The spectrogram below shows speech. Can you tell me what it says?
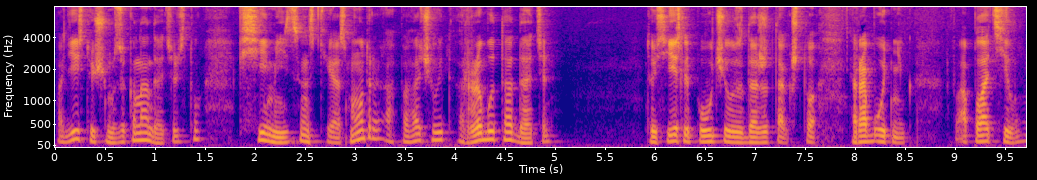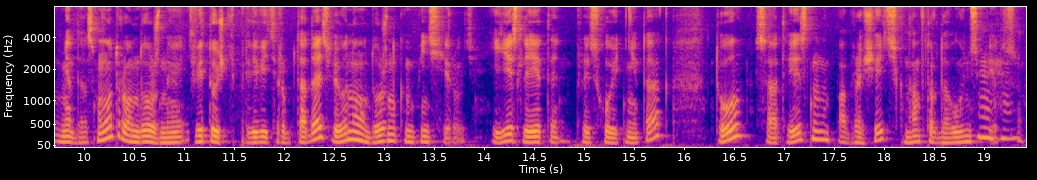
По действующему законодательству все медицинские осмотры оплачивает работодатель. То есть, если получилось даже так, что работник – оплатил медосмотр, он должен цветочки предъявить работодателю, он его должен компенсировать. И если это происходит не так, то, соответственно, обращайтесь к нам в трудовую инспекцию. Угу.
